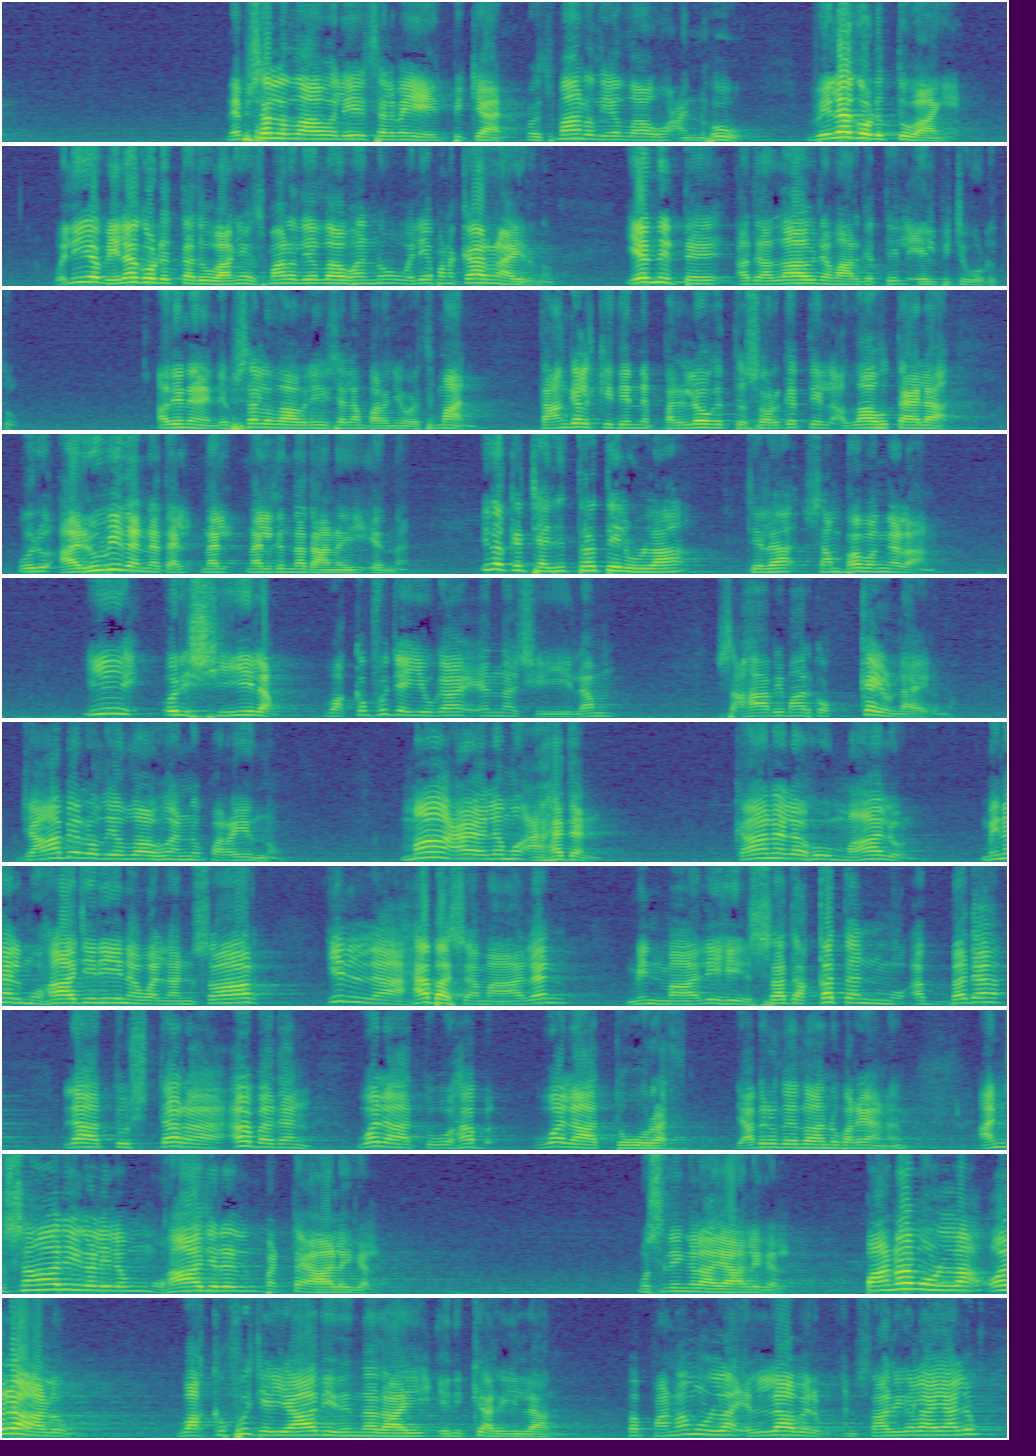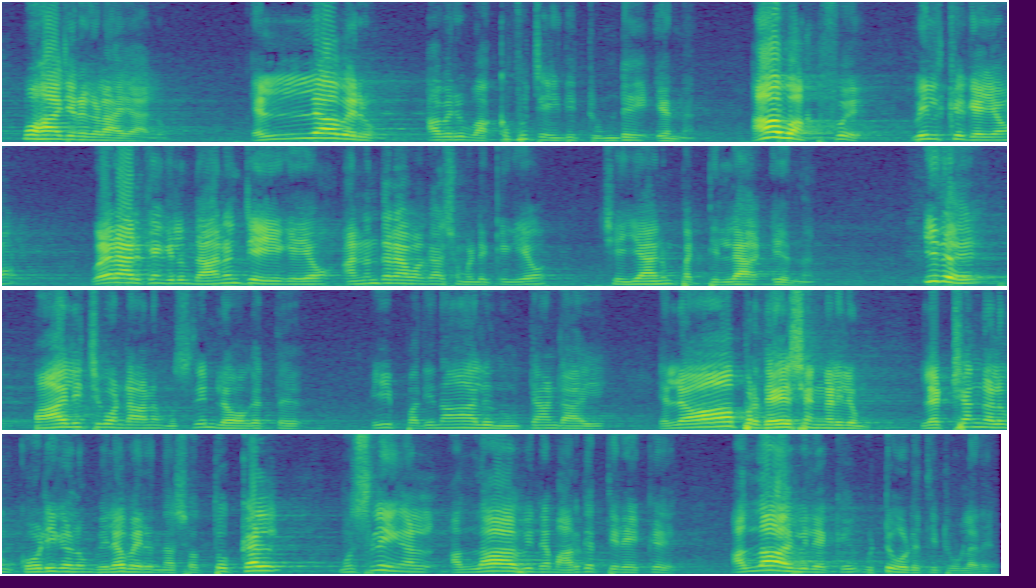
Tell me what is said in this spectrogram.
നബ്സല്ലാഹു അലൈഹി സ്വലമയെ ഏൽപ്പിക്കാൻ ഉസ്മാൻ റലി അള്ളാഹു അൻഹു വില കൊടുത്തു വാങ്ങി. വലിയ വില കൊടുത്തത് വാങ്ങി. ഉസ്മാൻ അലി അള്ളാഹുഹന്നു വലിയ പണക്കാരനായിരുന്നു. എന്നിട്ട് അത് അള്ളാഹുവിന്റെ മാർഗത്തിൽ ഏൽപ്പിച്ചു കൊടുത്തു. അതിന് നബ്സല്ലാ അലൈഹി സ്വലം പറഞ്ഞു ഉസ്മാൻ താങ്കൾക്കിതിന് പരലോകത്ത് സ്വർഗത്തിൽ അള്ളാഹു താല ഒരു അരുവി തന്നെ നൽകുന്നതാണ് എന്ന്. ഇതൊക്കെ ചരിത്രത്തിലുള്ള ചില സംഭവങ്ങളാണ്. ഈ ഒരു ശീലം വഖഫ് ചെയ്യുക എന്ന ശീലം സഹാബിമാർക്കൊക്കെ ഉണ്ടായിരുന്നു ജാബിർ റളിയല്ലാഹു അൻഹു പറയുന്നു മാ അലമു അഹദൻ കാന ലഹു മാലുൻ മിനൽ മുഹാജിരീന വൽ അൻസാർ ഇല്ല ഹബസ മാലൻ മിൻ മാലിഹി സദഖതൻ മുഅബ്ബദ ലാ തുഷ്തറ അബദൻ വലാ തുഹബ് വലാ തൂറസ്. ജാബിർ റളിയല്ലാഹു അൻഹു പറയാണ് അൻസാരികളിലും മുഹാജിറിലും പെട്ട ആളുകൾ മുസ്ലിങ്ങളായ ആളുകൾ പണമുള്ള ഒരാളും വഖഫ് ചെയ്യാതിരുന്നതായി എനിക്കറിയില്ല. ഇപ്പൊ പണമുള്ള എല്ലാവരും അൻസാരികളായാലും മുഹാജിറുകളായാലും എല്ലാവരും അവർ വഖഫ് ചെയ്തിട്ടുണ്ട് എന്ന്. ആ വഖഫ് വിൽക്കുകയോ വേറെ ആർക്കെങ്കിലും ദാനം ചെയ്യുകയോ അനന്തരാവകാശം എടുക്കുകയോ ചെയ്യാനും പറ്റില്ല എന്ന്. ഇത് പാലിച്ചുകൊണ്ടാണ് മുസ്ലിം ലോകത്ത് ഈ പതിനാല് നൂറ്റാണ്ടായി എല്ലാ പ്രദേശങ്ങളിലും ലക്ഷങ്ങളും കോടികളും വില വരുന്ന സ്വത്തുക്കൾ മുസ്ലിങ്ങൾ അള്ളാഹുവിന്റെ മാർഗത്തിലേക്ക് അള്ളാഹുവിലേക്ക് വിട്ടുകൊടുത്തിട്ടുള്ളത്.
